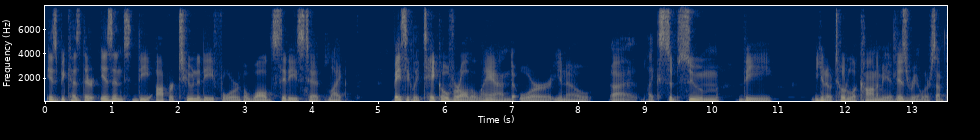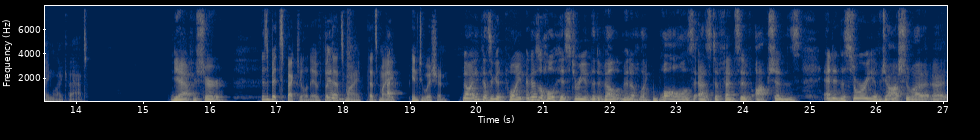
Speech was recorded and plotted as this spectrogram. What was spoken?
is because there isn't the opportunity for the walled cities to like basically take over all the land or you know uh like subsume the you know total economy of Israel or something like that. yeah, for sure. It's a bit speculative, but Yeah. that's my that's my intuition. No, I think that's a good point. And there's a whole history of the development of like walls as defensive options. And in the story of Joshua, uh,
